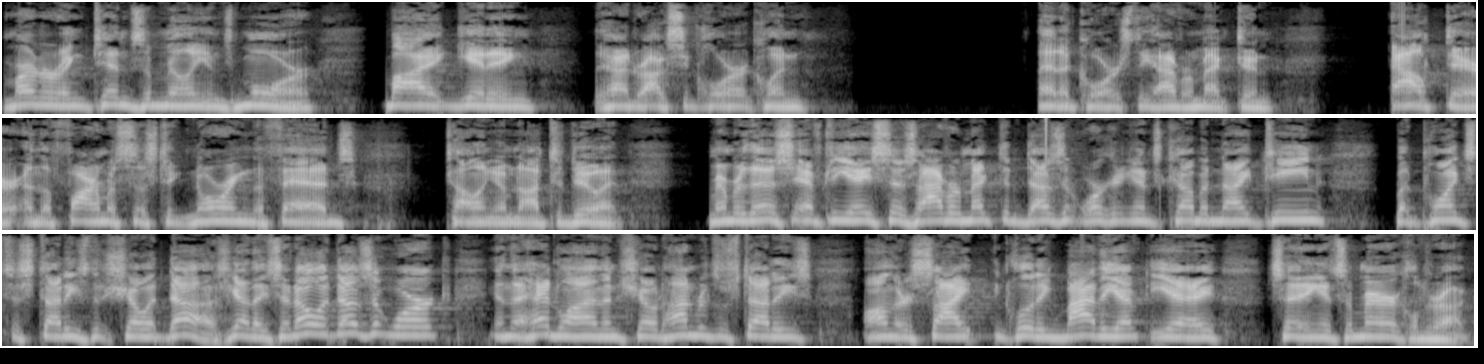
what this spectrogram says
murdering tens of millions more by getting the hydroxychloroquine and, of course, the ivermectin out there and the pharmacist ignoring the feds, telling them not to do it. Remember this? FDA says ivermectin doesn't work against COVID 19, but points to studies that show it does. Yeah, they said, oh, it doesn't work in the headline, then showed hundreds of studies on their site, including by the FDA, saying it's a miracle drug.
